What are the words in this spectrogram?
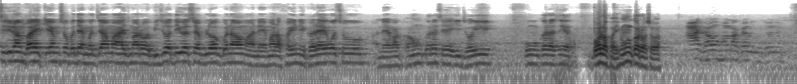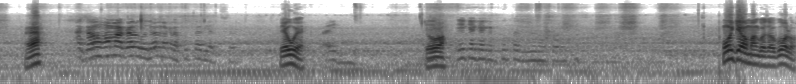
શ્રીરામ ભાઈ કેમ છો બધા? મજામાં? આજ મારો બીજો દિવસ છે બ્લોગ બનાવવામાં અને મારા ભાઈની ઘરે આવ્યો છું અને એમાં ઘઉં કરે છે એ જોઈ શું કરે છે. બોલો ભાઈ શું કરો છો? આ ઘઉં હમા કરવું જો ને. હે? આ ઘઉં હમા કરવું જો ને નકરા પુતરિયા છે. એવું હે. જો એક એક એક એક પુતરિયું નું કરું માંગો છો? બોલો.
